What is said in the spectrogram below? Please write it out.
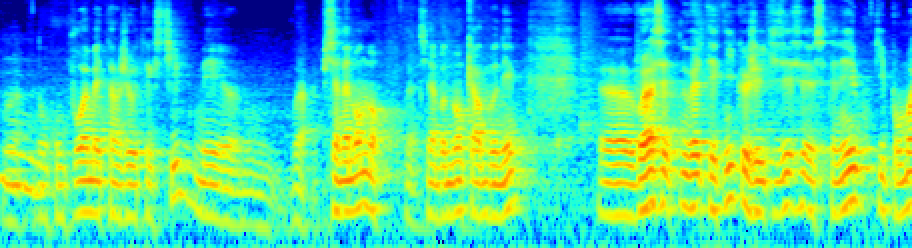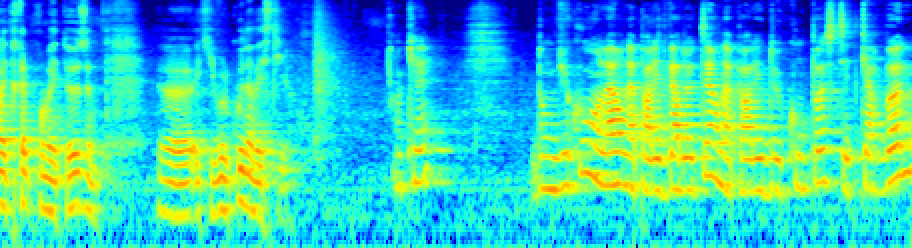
Hmm. Donc on pourrait mettre un géotextile, mais euh, voilà. Puis c'est un amendement, c'est un abonnement carboné. voilà cette nouvelle technique que j'ai utilisée cette année, qui pour moi est très prometteuse et qui vaut le coup d'investir. Ok. Donc du coup, là, on a parlé de vers de terre, on a parlé de compost et de carbone.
